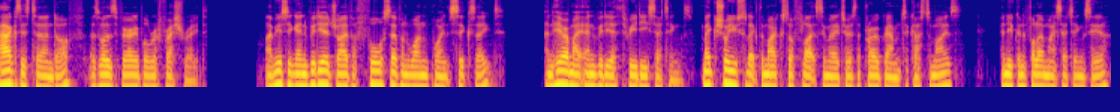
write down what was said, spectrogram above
HAGS is turned off, as well as variable refresh rate. I'm using NVIDIA driver 471.68, and here are my NVIDIA 3D settings. Make sure you select the Microsoft Flight Simulator as the program to customize, and you can follow my settings here.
